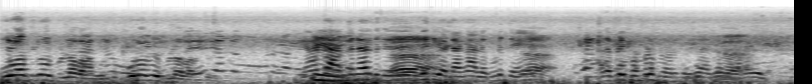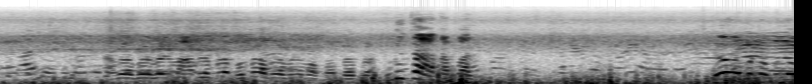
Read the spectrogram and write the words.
பூராத்துக்குமே பிள்ளை வர முடியும் பூராவே பிள்ளை அந்த நேரத்துக்கு வீட்டு கேட்டாங்க அதை கொடுத்தேன். அப்படியே பொம்பளை பிள்ளை இல்லை அவ்வளோ பிள்ளை பண்ணுமா அவ்வளோ பிள்ளை பொம்பளை பிள்ளை பண்ணுமா பொம்பளை பிள்ளை. கொடுத்தா தப்பாது. ஏகப்பட்ட பிள்ளை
